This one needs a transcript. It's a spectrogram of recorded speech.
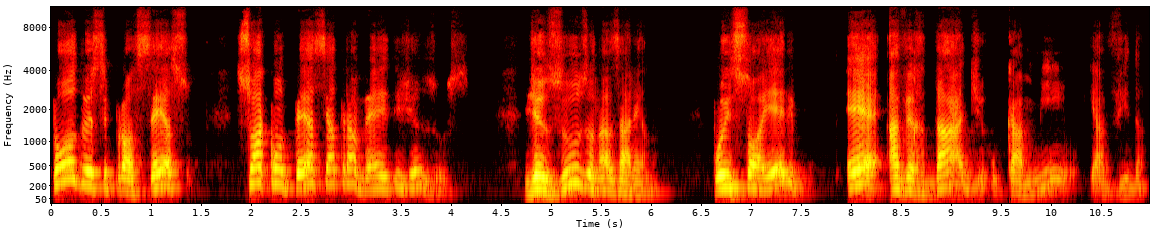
todo esse processo só acontece através de Jesus. Jesus, o Nazareno, pois só ele é a verdade, o caminho e a vida.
